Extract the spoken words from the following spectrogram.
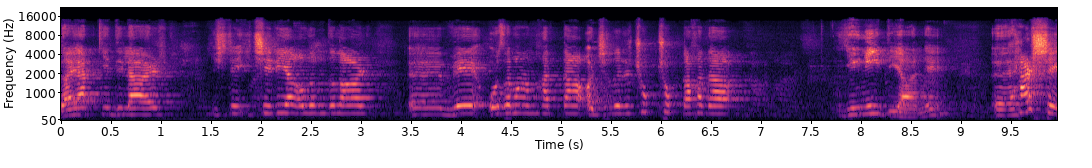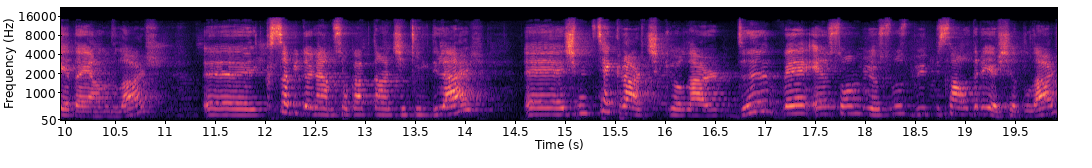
dayak yediler, işte içeriye alındılar e, ve o zaman hatta acıları çok çok daha da yeniydi yani. Ee, her şeye dayandılar. Ee, kısa bir dönem sokaktan çekildiler. Ee, şimdi tekrar çıkıyorlardı ve en son biliyorsunuz büyük bir saldırı yaşadılar.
